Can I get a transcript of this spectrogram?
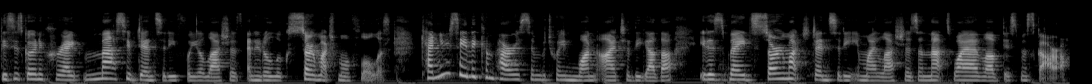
This is going to create massive density for your lashes and it'll look so much more flawless. Can you see the comparison between one eye to the other? It has made so much density in my lashes and that's why I love this mascara.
